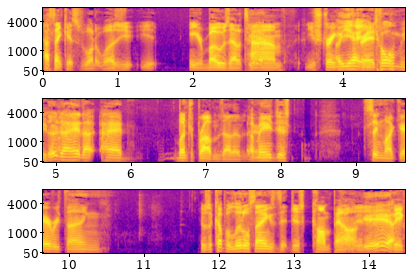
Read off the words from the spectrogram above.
I think this is what it was. You, you your bow was out of time. Your string. Oh yeah, you told me. Dude, about I had, I had, a bunch of problems out of it. I mean, it just seemed like everything. it was a couple little things that just compounded Uh, into a big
